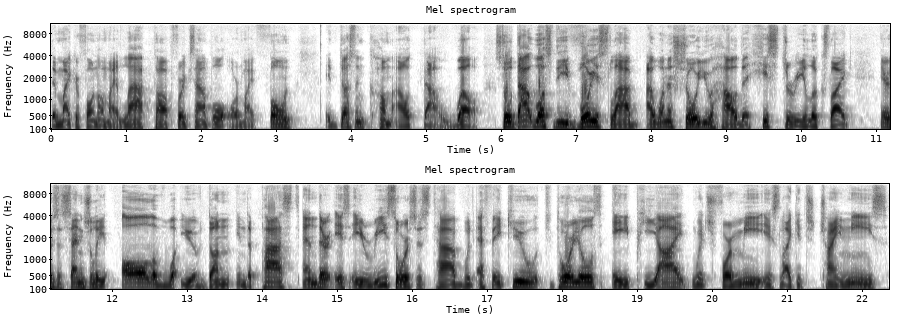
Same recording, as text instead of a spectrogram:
the microphone on my laptop, for example, or my phone. It doesn't come out that well. So that was the voice lab. I want to show you how the history looks like Here's essentially all of what you have done in the past. And there is a resources tab with FAQ, tutorials, API, which for me is like it's Chinese.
